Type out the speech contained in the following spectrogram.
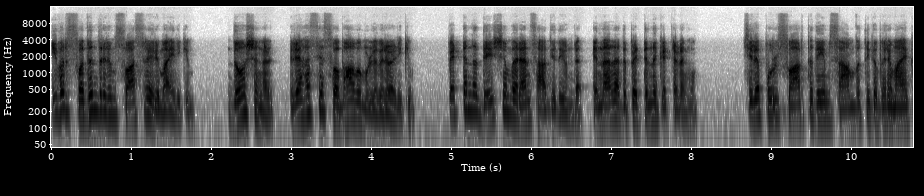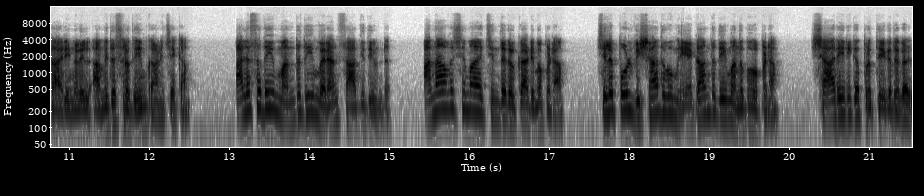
ഇവർ സ്വതന്ത്രരും സ്വാശ്രയരുമായിരിക്കും. ദോഷങ്ങൾ രഹസ്യ സ്വഭാവമുള്ളവരായിരിക്കും പെട്ടെന്ന് ദേഷ്യം വരാൻ സാധ്യതയുണ്ട്. എന്നാൽ അത് പെട്ടെന്ന് കെട്ടടങ്ങും. ചിലപ്പോൾ സ്വാർത്ഥതയും സാമ്പത്തികപരമായ കാര്യങ്ങളിൽ അമിത ശ്രദ്ധയും കാണിച്ചേക്കാം. അലസതയും മന്ദതയും വരാൻ സാധ്യതയുണ്ട്. അനാവശ്യമായ ചിന്തകൾക്ക് അടിമപ്പെടാം. ചിലപ്പോൾ വിഷാദവും ഏകാന്തതയും അനുഭവപ്പെടാം. ശാരീരിക പ്രത്യേകതകൾ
